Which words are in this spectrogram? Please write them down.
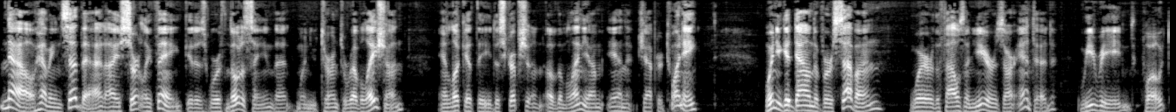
Now, having said that, I certainly think it is worth noticing that when you turn to Revelation and look at the description of the millennium in chapter 20, when you get down to verse 7, where the thousand years are ended, we read, quote,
